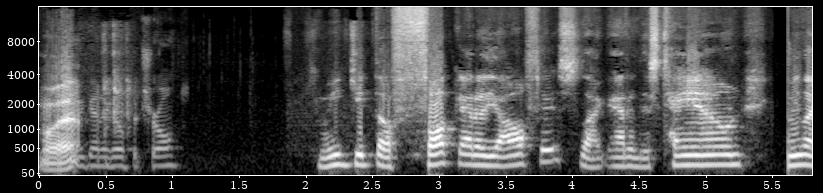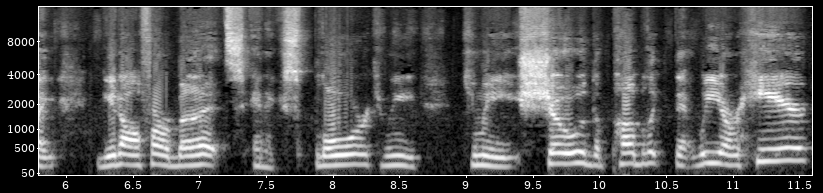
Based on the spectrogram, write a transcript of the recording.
Are What? we gonna go patrol? Can we get the fuck out of the office, like out of this town? Can we like get off our butts and explore? Can we can we show the public that we are here?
